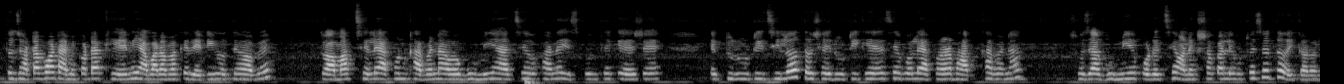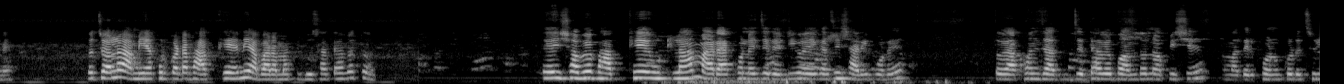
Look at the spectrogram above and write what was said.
তো ঝটাপট আমি কটা খেয়ে নিই, আবার আমাকে রেডি হতে হবে। তো আমার ছেলে এখন খাবে না, ও ঘুমিয়ে আছে ওখানে, স্কুল থেকে এসে একটু রুটি ছিল, তো সেই রুটি খেয়েছে বলে এখন আর ভাত খাবে না। সোজা ঘুমিয়ে পড়েছে, অনেক সকালে উঠেছে তো ওই কারণে। তো চলো, আমি এখন কটা ভাত খেয়ে নিই, আবার আমাকে গুছাতে হবে তো। এই সবে ভাত খেয়ে উঠলাম, আর এখন এই যে রেডি হয়ে গেছি শাড়ি পরে। তো এখন যা, যেতে হবে বন্ধন অফিসে। আমাদের ফোন করেছিল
